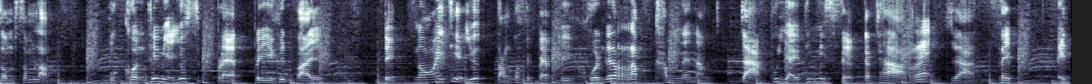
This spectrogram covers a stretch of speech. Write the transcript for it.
สมสำหรับบุคคลที่มีอายุ 18 ปีขึ้นไป เด็กน้อยที่อายุต่ำกว่า 18 ปีควรได้รับคำแนะนำจากผู้ใหญ่ที่ไม่เสพกัญชาและยาเสพติด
